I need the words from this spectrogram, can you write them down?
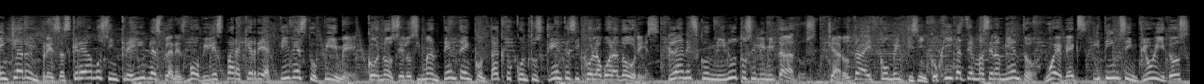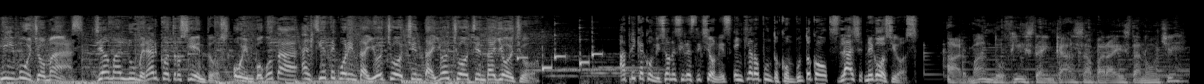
En Claro Empresas creamos increíbles planes móviles para que reactives tu pyme. Conócelos y mantente en contacto con tus clientes y colaboradores. Planes con minutos ilimitados. Claro Drive con 25 gigas de almacenamiento. Webex y Teams incluidos y mucho más. Llama al numeral 400 o en Bogotá al 748-8888. Aplica condiciones y restricciones en claro.com.co slash negocios. ¿Armando fiesta en casa para esta noche?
